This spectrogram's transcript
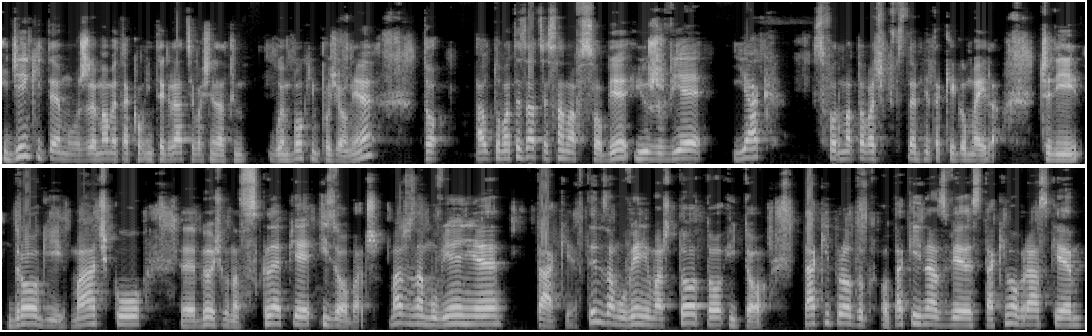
I dzięki temu, że mamy taką integrację właśnie na tym głębokim poziomie, to automatyzacja sama w sobie już wie, jak sformatować wstępnie takiego maila. Czyli drogi Maćku, e, byłeś u nas w sklepie i zobacz, masz zamówienie takie. W tym zamówieniu masz to, to i to. Taki produkt o takiej nazwie, z takim obrazkiem,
